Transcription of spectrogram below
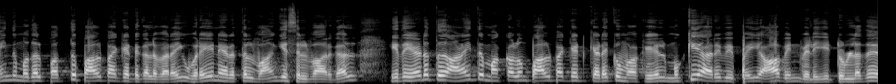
ஐந்து முதல் பத்து பால் பாக்கெட்டுகள் வரை ஒரே நேரத்தில் வாங்கி செல்வார்கள். இதையடுத்து அனைத்து மக்களும் பால் பாக்கெட் கிடைக்கும் வகையில் முக்கிய அறிவிப்பை ஆவின் வெளியிட்டுள்ளது.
